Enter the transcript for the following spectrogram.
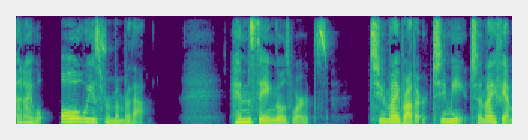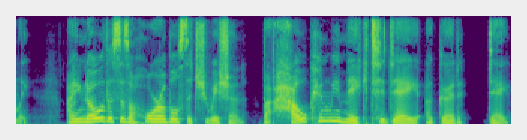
And I will always remember that. Him saying those words to my brother, to me, to my family. I know this is a horrible situation, but how can we make today a good day?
